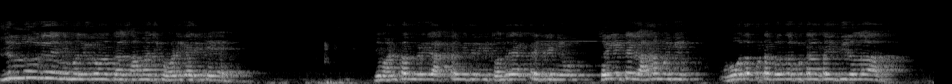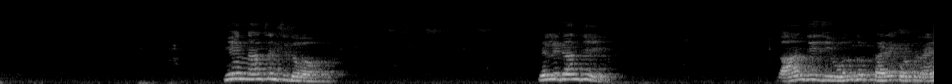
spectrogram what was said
ಇಲ್ಲೋಗಿದೆ ನಿಮ್ಮಲ್ಲಿರುವಂತಹ ಸಾಮಾಜಿಕ ಹೊಣೆಗಾರಿಕೆ. ನಿಮ್ಮ ಅಕ್ಕ ಅಕ್ಕಂಗಿದ್ದೀರಿ ತೊಂದರೆ ಆಗ್ತಾ ಇದ್ರಿ ನೀವು ಸೈಲೆಂಟ್ ಆಗಿ ಆರಾಮಾಗಿ ಓದ ಪುಟ, ಬಂದ ಪುಟ ಅಂತ ಇದ್ದೀರಲ್ಲ. ಏನ್ ನಾನ್ಸೆನ್ಸ್ ಇದು? ಎಲ್ಲಿ ಗಾಂಧಿ? ಗಾಂಧೀಜಿ ಒಂದು ಕರೆ ಕೊಟ್ಟರೆ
